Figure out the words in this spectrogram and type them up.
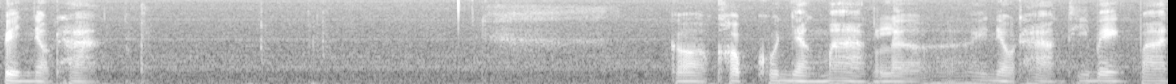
เป็นแนวทาง ก็ขอบคุณอย่างมากเลยแนวทางที่แบ่งปัน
